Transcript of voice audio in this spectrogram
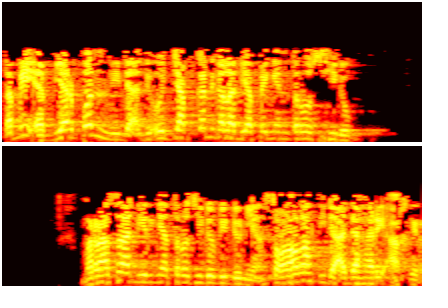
tapi ya biarpun tidak diucapkan kalau dia pengen terus hidup merasa dirinya terus hidup di dunia, seolah-olah tidak ada hari akhir.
